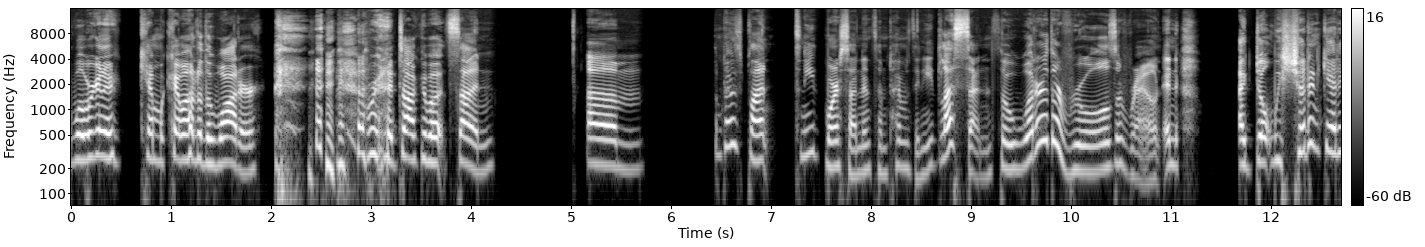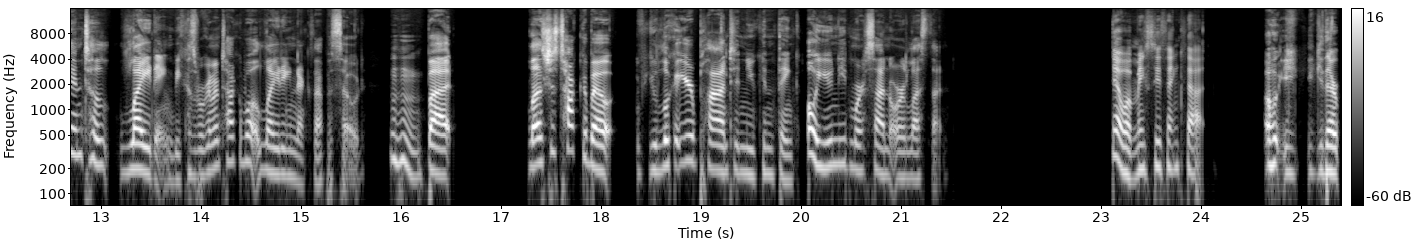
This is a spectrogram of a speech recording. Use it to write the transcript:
Well, we're gonna come come out of the water. we're gonna talk about sun. Um. Sometimes plants need more sun, and sometimes they need less sun. So, what are the rules around? And I don't. We shouldn't get into lighting because we're gonna talk about lighting next episode. hmm But let's just talk about if you look at your plant and you can think, oh, you need more sun or less sun. Yeah, what makes you think that? Oh, y- y- they're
